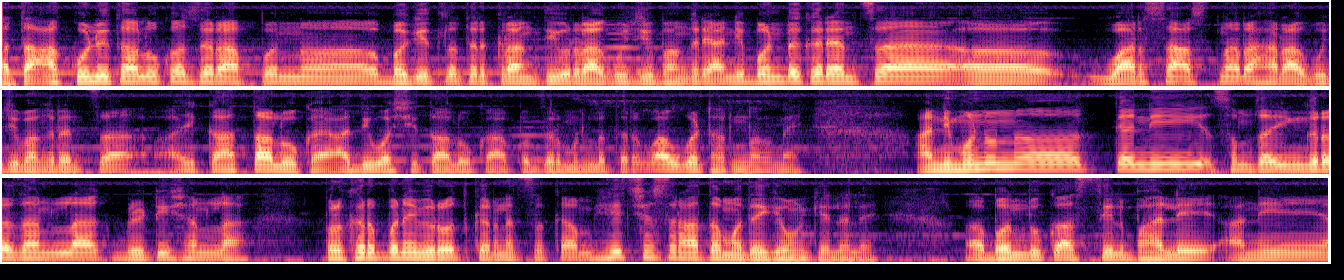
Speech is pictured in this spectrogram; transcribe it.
आता अकोले तालुका जर आपण बघितलं तर क्रांतीवर राघोजी भांगरे आणि बंडकऱ्यांचा यांचा वारसा असणारा हा राघोजी भांगऱ्यांचा एक हा तालुका आहे आदिवासी तालुका आपण जर म्हटलं तर वावगं ठरणार नाही. आणि म्हणून त्यांनी समजा इंग्रजांना ब्रिटिशांना प्रखरपणे विरोध करण्याचं काम हेच शस्त्र हातामध्ये घेऊन केलेलं आहे. अ, बंदुका असतील भाले आणि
